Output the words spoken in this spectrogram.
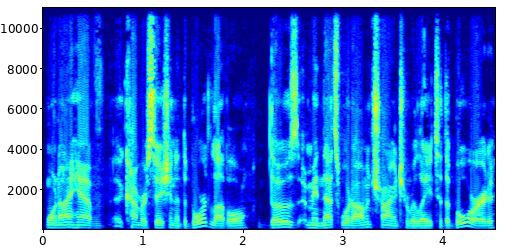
when I have a conversation at the board level, those I mean that's what I'm trying to relate to the board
